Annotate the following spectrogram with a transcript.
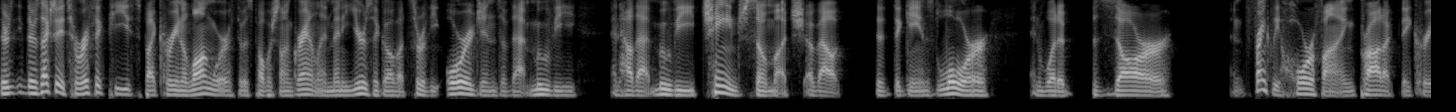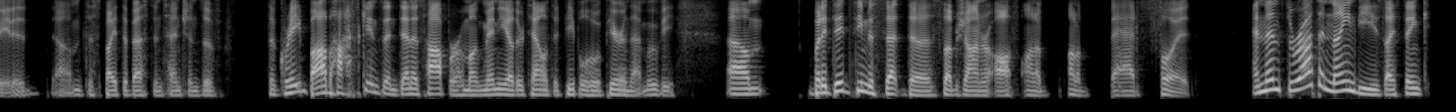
there's there's actually a terrific piece by Karina Longworth that was published on Grantland many years ago about sort of the origins of that movie and how that movie changed so much about the, the game's lore and what a bizarre and frankly horrifying product they created, um, despite the best intentions of the great Bob Hoskins and Dennis Hopper, among many other talented people who appear in that movie. Um, but it did seem to set the subgenre off on a on a bad foot. And then throughout the 90s, I think,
